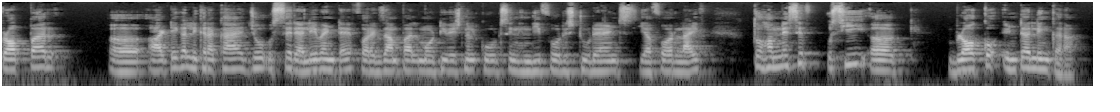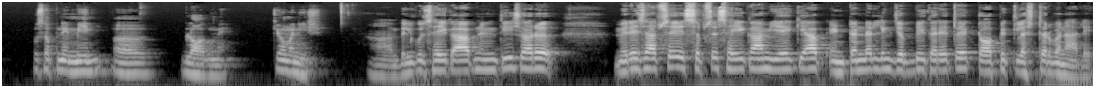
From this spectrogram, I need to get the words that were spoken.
प्रॉपर आर्टिकल लिख रखा है जो उससे रेलिवेंट है। For example motivational quotes in Hindi for students या फॉर लाइफ तो हमने सिर्फ़ उसी ब्लॉग को इंटरलिंक करा, उस अपने मेन ब्लॉग में। क्यों मनीष? हाँ बिल्कुल सही कहा आपने नीतीश। और मेरे हिसाब से सबसे सही काम यह है कि आप इंटरनल लिंक जब भी करें तो एक टॉपिक क्लस्टर बना लें।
